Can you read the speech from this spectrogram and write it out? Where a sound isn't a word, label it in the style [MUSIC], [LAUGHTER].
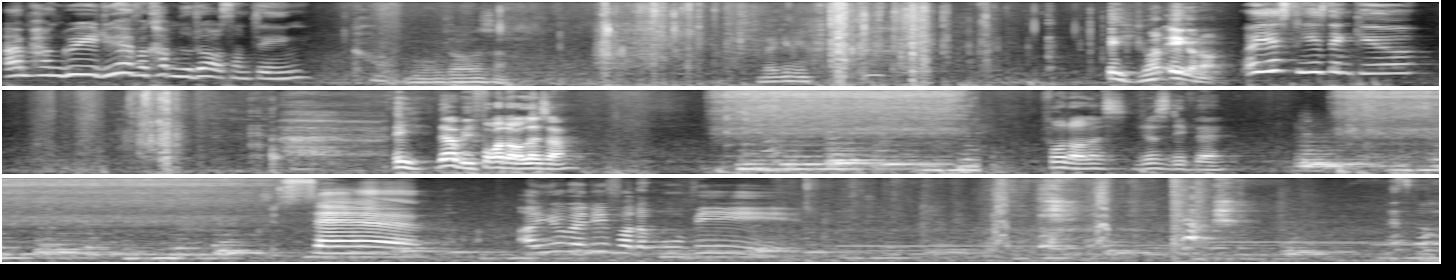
I'm hungry. Do you have a cup noodle or something? Cup noodles. Ah. Maggi mee. Hey, you want egg or not? Oh, yes, please. Thank you. Hey, [SIGHS] that'll be four dollars. Ah. Four dollars. Just leave there. Sam, are you ready for the movie? [LAUGHS] Let's go.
